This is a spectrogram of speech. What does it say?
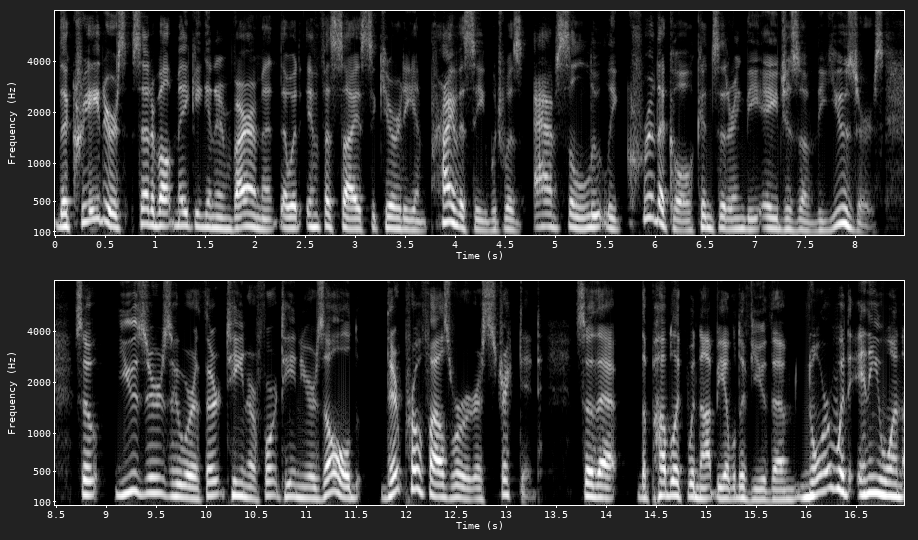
the creators set about making an environment that would emphasize security and privacy, which was absolutely critical considering the ages of the users. So, users who were 13 or 14 years old, their profiles were restricted so that the public would not be able to view them, nor would anyone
